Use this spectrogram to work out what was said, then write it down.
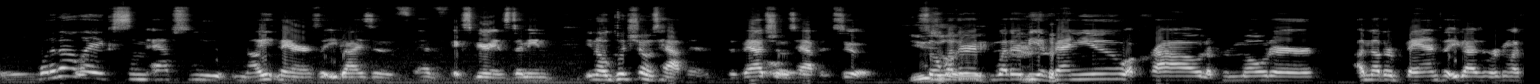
Um, What about like some absolute nightmares that you guys have, have experienced? I mean, you know, good shows happen, the bad shows happen too. Usually, So whether it, whether it be a venue, a crowd, a promoter, another band that you guys are working with,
